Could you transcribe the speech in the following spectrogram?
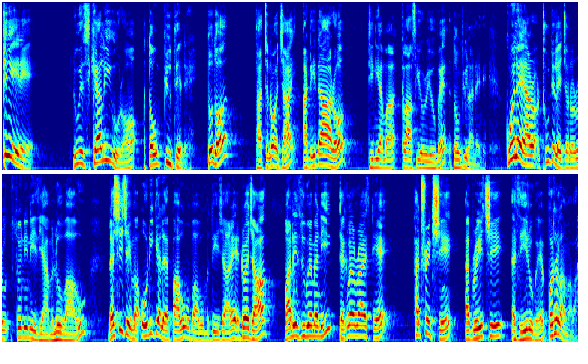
ပြည့်တဲ့လူအစ်ကယ်လီကိုတော့အသုံးပြုသင့်တယ်သို့တော့ဒါကျွန်တော်အကြိုက်အာတီတာကတော့ဒီနေရာမှာကလာဖီယိုရီကိုပဲအသုံးပြုလာနိုင်တယ်ကွင်းလယ်ကတော့အထူးတလဲကျွန်တော်တို့ဆွေးနွေးနေစရာမလိုပါဘူးလက်ရှိချိန်မှာအိုဒီကက်လည်းပါဖို့မပါဖို့မတိကြတဲ့အတွက်ကြောင့်မာတင်ဆူဘယ်မန်နီဒက်ကလန်ရိုက်စ်နဲ့ hat trick ရှင်အဘရီချီအဇီးတို့ပဲပေါ်ထွက်လာမှာပါ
